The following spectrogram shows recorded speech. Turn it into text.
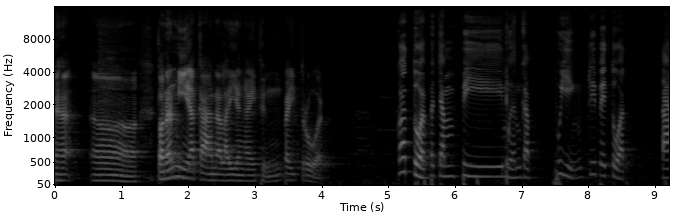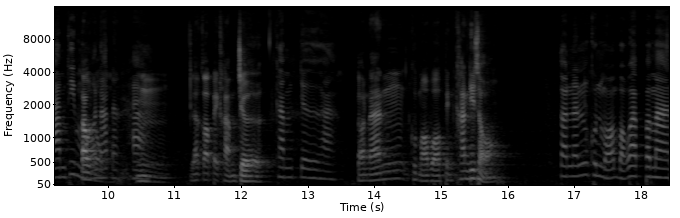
นะฮะ เอ่อตอนนั้นมีอาการอะไรยังไงถึงไปตรวจ ก็ตรวจประจำปีเหมือนกับผู้หญิงที่ไปตรวจตามที่หมเต้าอนม นัดนะค่ะอืม แล้วก็ไปคลำเจอ คำเจอค่ะ ตอนนั้นคุณหมอบอกเป็นขั้นที่สองตอนนั้นคุณหมอบอกว่าประมาณ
